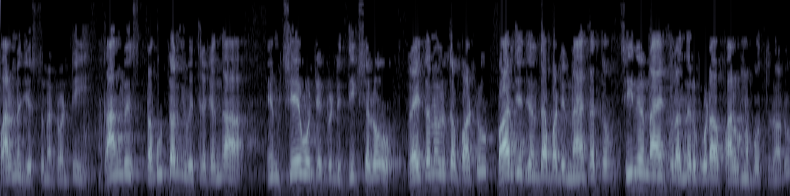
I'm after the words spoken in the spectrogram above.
పాలన చేస్తున్నటువంటి కాంగ్రెస్ ప్రభుత్వానికి వ్యతిరేకంగా మేము చేయబట్టేటువంటి దీక్షలో రైతన్నలతో పాటు భారతీయ జనతా పార్టీ నాయకత్వం సీనియర్ నాయకులందరూ కూడా పాల్గొనబోతున్నారు.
